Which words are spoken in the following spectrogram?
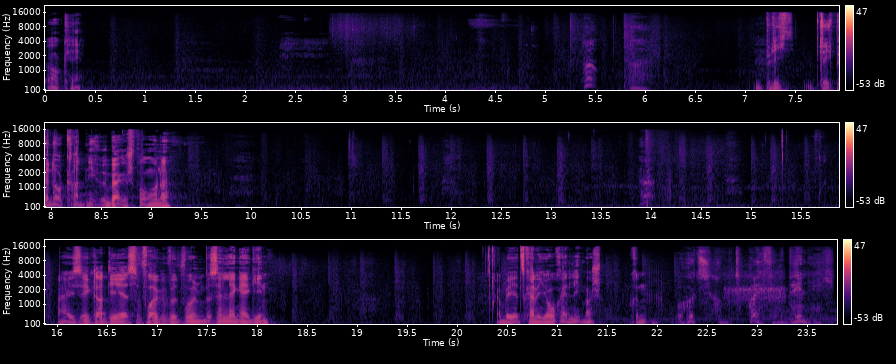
Okay. Bin ich, ich bin doch gerade nicht rübergesprungen, oder? Ah, ich sehe gerade, die erste Folge wird wohl ein bisschen länger gehen. Aber jetzt kann ich auch endlich mal sprinten. Wo zum Teufel bin ich?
